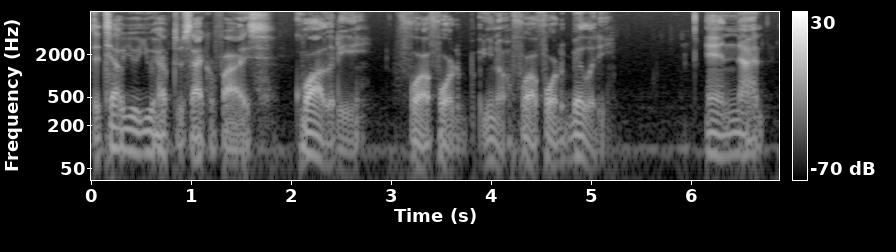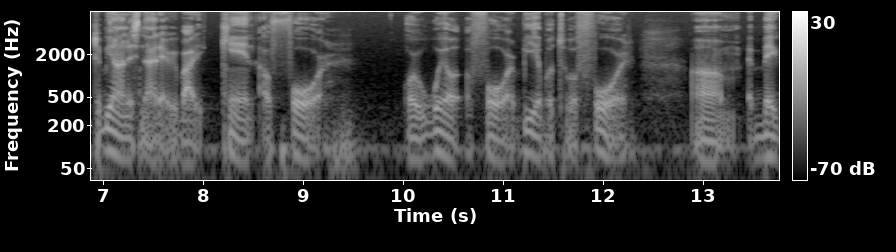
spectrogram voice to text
To tell you, you have to sacrifice quality for afford, you know, for affordability, and not to be honest, not everybody can afford or will afford, be able to afford um, a big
